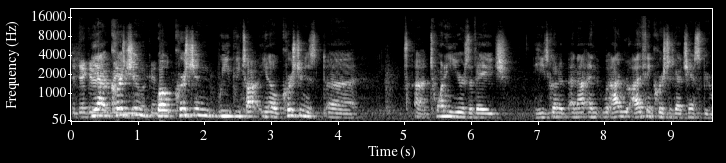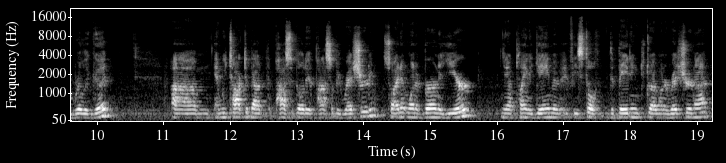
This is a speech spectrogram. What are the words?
indicative? Yeah, of maybe you're Christian. Well, Christian, we we talk. You know, Christian is uh, uh, 20 years of age. He's going to, and I and I, I think Christian's got a chance to be really good. Um, and we talked about the possibility of possibly redshirting. So I didn't want to burn a year, you know, playing a game if he's still debating, do I want to redshirt or not?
